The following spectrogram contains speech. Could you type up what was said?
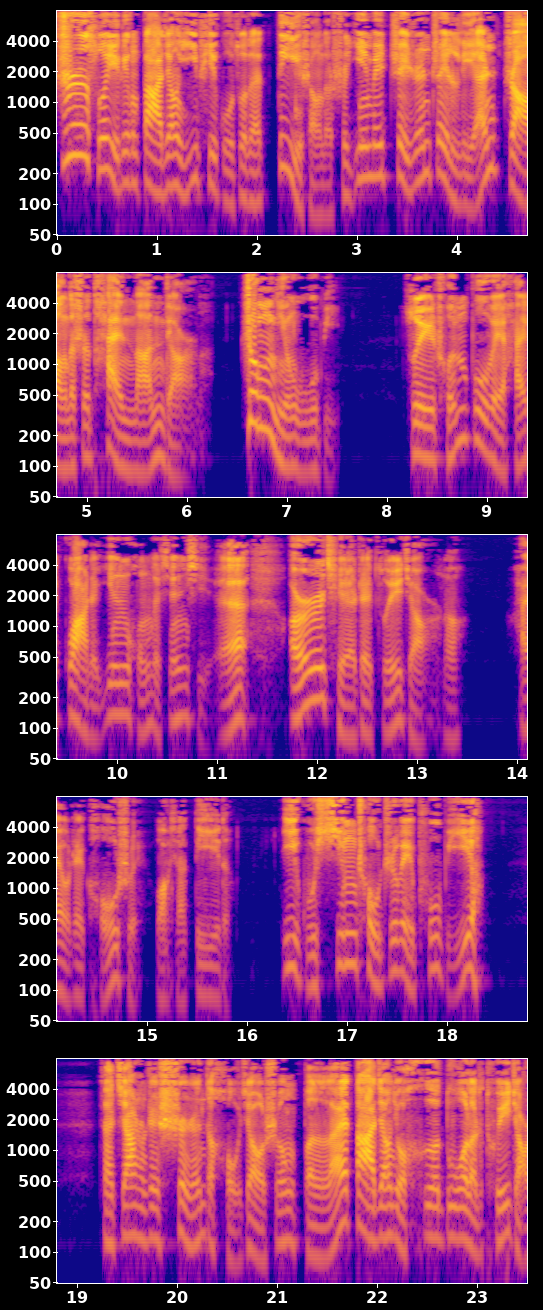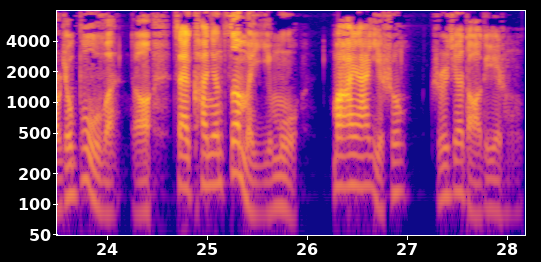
之所以令大江一屁股坐在地上的是，因为这人这脸长得是太难点了，狰狞无比。嘴唇部位还挂着殷红的鲜血，而且这嘴角呢，还有这口水往下滴的，一股腥臭之味扑鼻呀！再加上这渗人的吼叫声，本来大江就喝多了，腿脚就不稳当，再看见这么一幕，妈呀一声，直接倒地上了。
